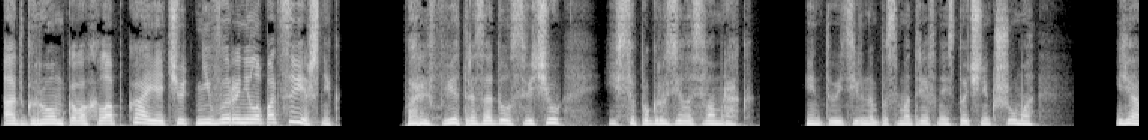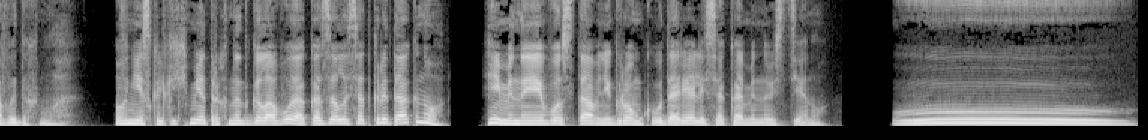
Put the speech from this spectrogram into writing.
От громкого хлопка я чуть не выронила подсвечник. Порыв ветра задул свечу, и все погрузилось во мрак. Интуитивно посмотрев на источник шума, я выдохнула. В нескольких метрах над головой оказалось открыто окно. Именно его ставни громко ударялись о каменную стену. у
